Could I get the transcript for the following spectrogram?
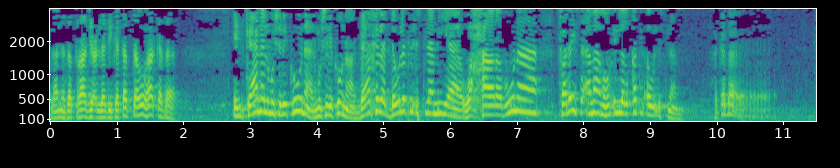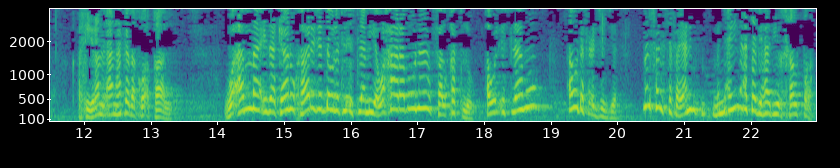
الآن إذا تراجع الذي كتبته هكذا. إن كان المشركون المشركون داخل الدولة الإسلامية وحاربونا فليس أمامهم إلا القتل أو الإسلام. هكذا أخيرا الآن هكذا قال. وأما إذا كانوا خارج الدولة الإسلامية وحاربونا فالقتل أو الإسلام أو دفع الجزية. ما الفلسفة؟ يعني من أين أتى بهذه الخلطة؟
